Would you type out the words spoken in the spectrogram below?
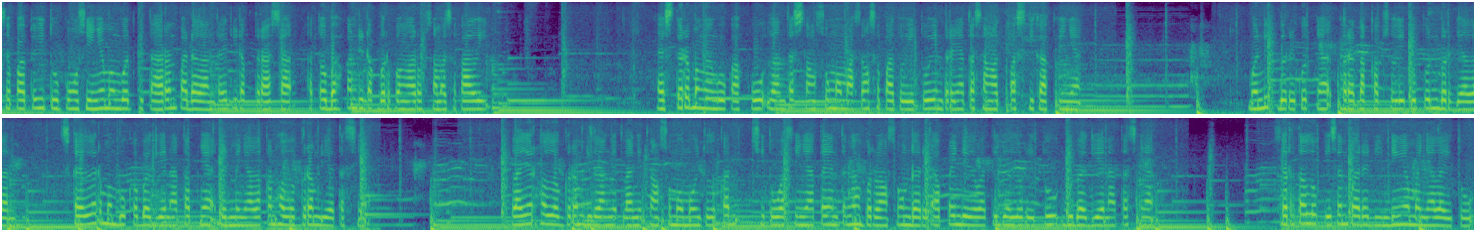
Sepatu itu fungsinya membuat gitaran pada lantai tidak terasa atau bahkan tidak berpengaruh sama sekali. Hester mengangguk kaku, lantas langsung memasang sepatu itu yang ternyata sangat pas di kakinya. Menit berikutnya, kereta kapsul itu pun berjalan. Skylar membuka bagian atapnya dan menyalakan hologram di atasnya. Layar hologram di langit-langit langsung memunculkan situasi nyata yang tengah berlangsung dari apa yang dilewati jalur itu di bagian atasnya. Serta lukisan pada dinding yang menyala itu,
